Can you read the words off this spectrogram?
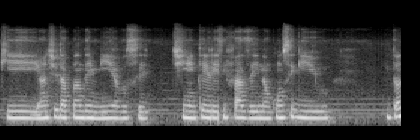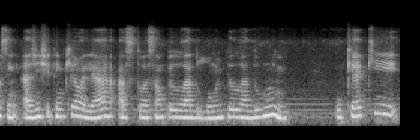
que antes da pandemia você tinha interesse em fazer e não conseguiu. Então, assim, a gente tem que olhar a situação pelo lado bom e pelo lado ruim. O que é que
